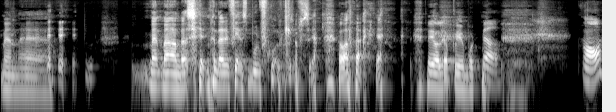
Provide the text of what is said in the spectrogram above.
Men, eh, men, men, andra, sidan- men där det finns bor folk, ja, nej. Nu håller jag på att ge bort mig. Ja. Ja,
